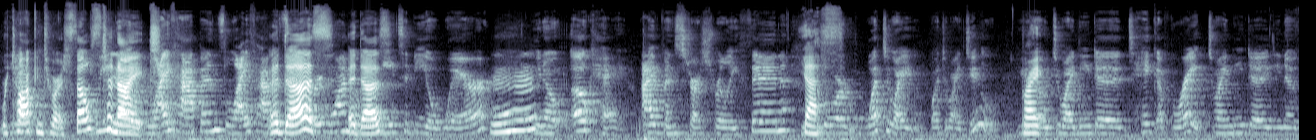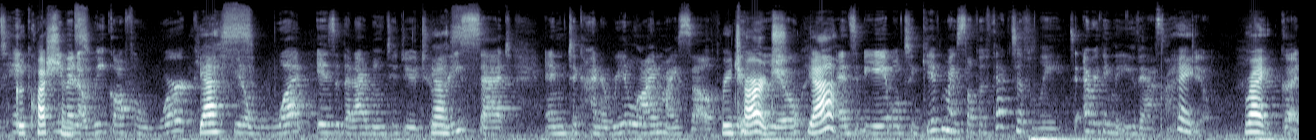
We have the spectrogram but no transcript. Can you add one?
We're talking know, to ourselves tonight. Life happens. Life happens. It does. To everyone, It does. We need to be aware. Mhm. You know, okay, I've been stretched really thin. Yes. Lord, what do I what do I do? You Right. Know, do I need to take a break? Do I need to you know take Good questions. even a week off of work? Yes. You know, what is it that I need to do to Yes. reset and to kind of realign myself, Recharge. you, Yeah. and to be able to give myself effectively to everything that you've asked me to do. Right. Good.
